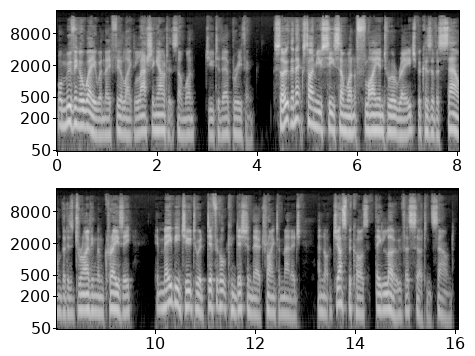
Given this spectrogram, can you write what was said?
or moving away when they feel like lashing out at someone due to their breathing. So, the next time you see someone fly into a rage because of a sound that is driving them crazy, it may be due to a difficult condition they're trying to manage and not just because they loathe a certain sound.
